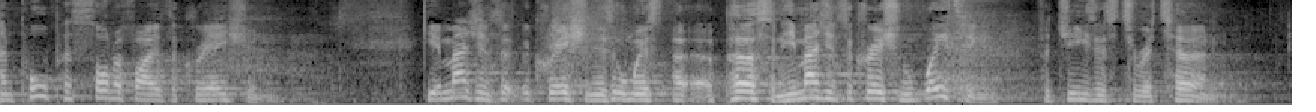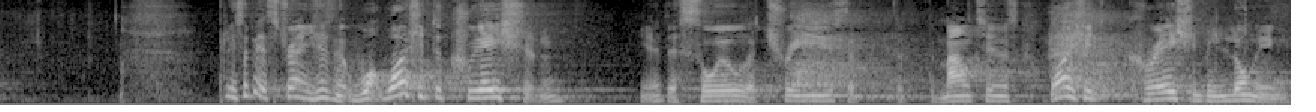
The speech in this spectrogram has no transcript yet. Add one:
And Paul personifies the creation. He imagines that the creation is almost a, a person. He imagines the creation waiting for Jesus to return. But it's a bit strange, isn't it? Why should the creation, you know, the soil, the trees, the, the, the mountains, why should creation be longing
